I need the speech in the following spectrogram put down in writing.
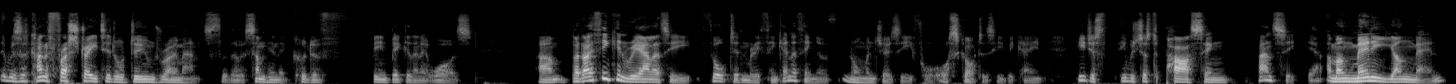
it was a kind of frustrated or doomed romance, that there was something that could have been bigger than it was. Um, but I think in reality, Thorpe didn't really think anything of Norman Joseph or, or Scott as he became. He just he was just a passing fancy yeah. among many young men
